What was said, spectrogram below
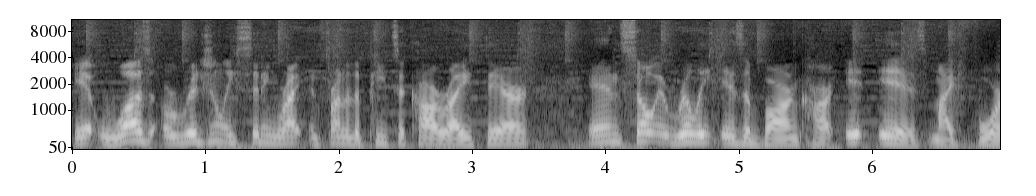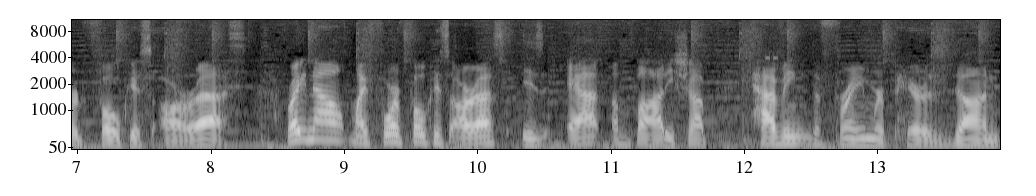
It was originally sitting right in front of the pizza car right there. And so it really is a barn car. It is my Ford Focus RS. Right now, my Ford Focus RS is at a body shop having the frame repairs done.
